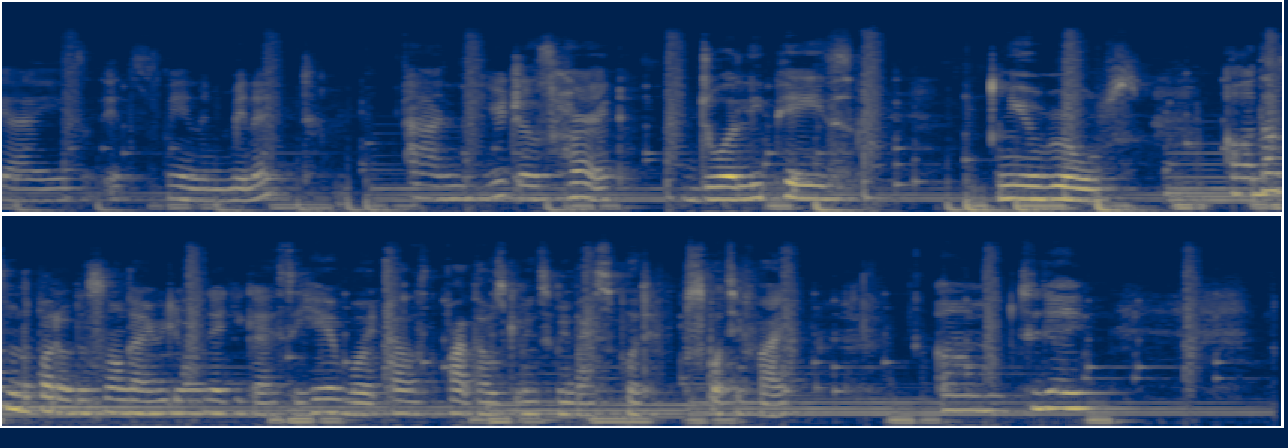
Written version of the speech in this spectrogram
guys, it's been a minute, and you just heard Dua Lipa's new rules. Oh, that's not the part of the song I really wanted you guys to hear, but that was the part that was given to me by Spotify. Um, today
